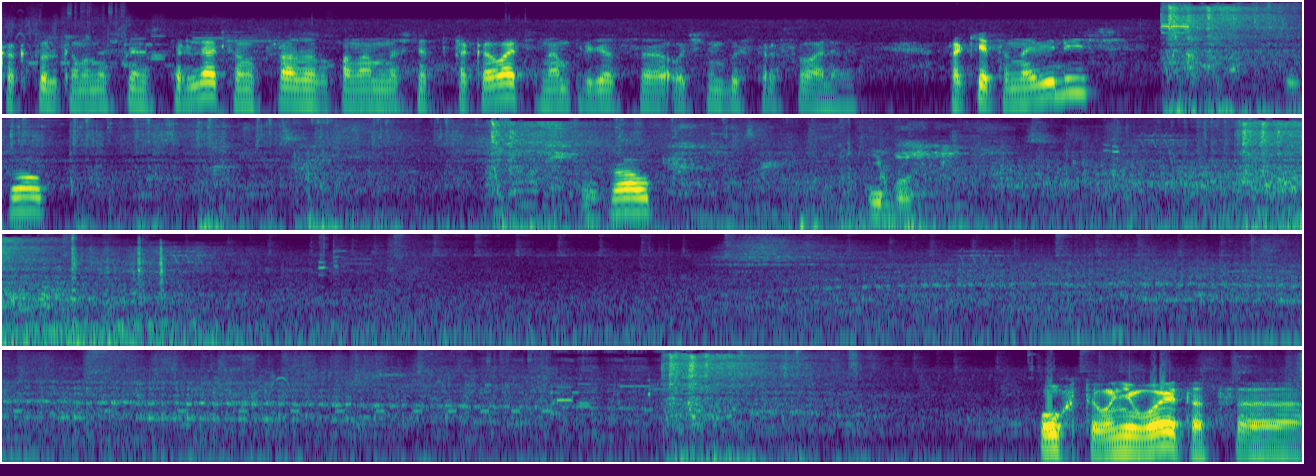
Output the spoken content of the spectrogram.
как только мы начнем стрелять, он сразу по нам начнет атаковать, и нам придется очень быстро сваливать. Ракеты навелись. Залп. Залп. И boost. Ух ты, у него этот э,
